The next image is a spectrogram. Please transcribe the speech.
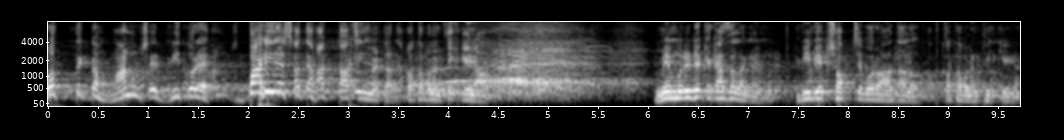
প্রত্যেকটা মানুষের ভিতরে, বাহিরের সাথে হাত টাচিং ম্যাটার কথা বলেন ঠিক না মেমোরিটাকে কাজে লাগান। বিবেক সবচেয়ে বড় আদালত। কথা বলেন ঠিক কিনা?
